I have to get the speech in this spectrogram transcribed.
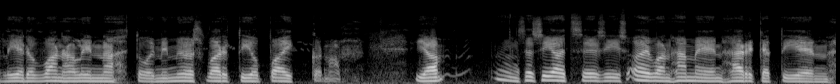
Liedon vanha linna toimi myös vartiopaikkana. Ja se sijaitsee siis aivan Hämeen härkätien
